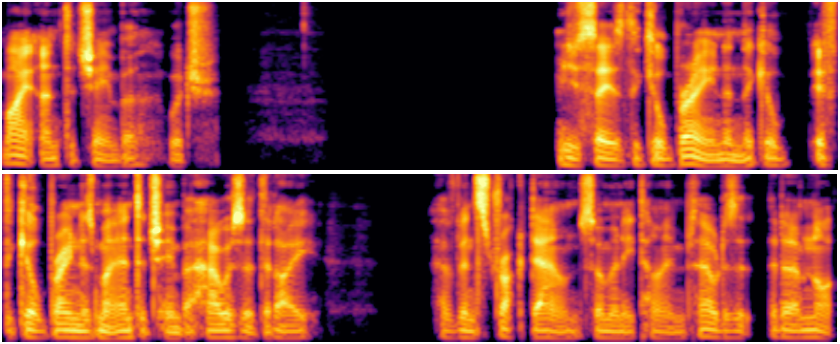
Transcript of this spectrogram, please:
my antechamber, which you say is the Gilbrain, and the Gil if the Gilbrain is my antechamber, how is it that I have been struck down so many times? How does it that I'm not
